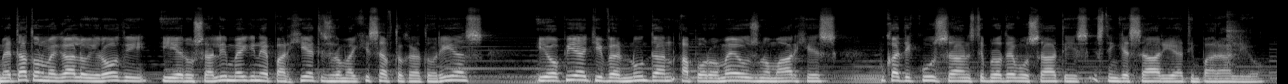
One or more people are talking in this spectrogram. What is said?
Μετά τον Μεγάλο Ηρώδη, η Ιερουσαλήμ έγινε επαρχία της Ρωμαϊκής Αυτοκρατορίας, η οποία κυβερνούνταν από Ρωμαίους νομάρχες που κατοικούσαν στην πρωτεύουσά της στην Κεσάρια την Παράλιο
